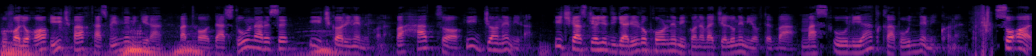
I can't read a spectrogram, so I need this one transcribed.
بوفالوها هیچ وقت تصمیم نمی‌گیرن و تا دستور نرسه هیچ کاری نمی‌کنن و حتی هیچ جا نمیرن هیچ کس جای دیگری رو پر نمی‌کنه و جلو نمیافته و مسئولیت قبول نمی‌کنه. سوال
